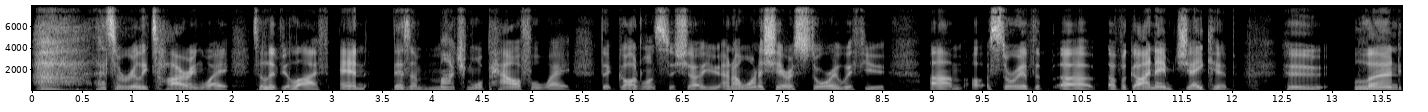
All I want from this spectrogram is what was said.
that's a really tiring way to live your life. And there's a much more powerful way that God wants to show you. And I want to share a story with you, um, a story of the uh, of a guy named Jacob who learned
